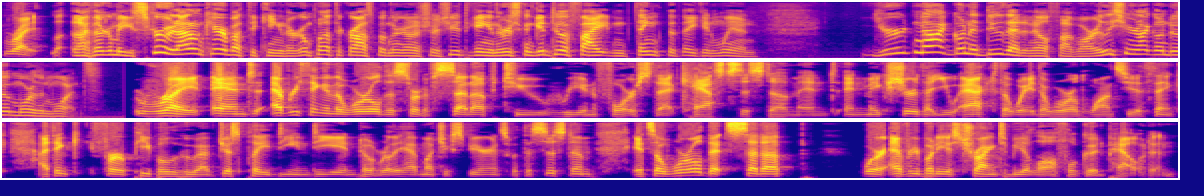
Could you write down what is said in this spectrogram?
Right. Like they're going to be screwed. I don't care about the king. They're going to put out the crossbow and they're going to shoot the king and they're just going to get into a fight and think that they can win. You're not going to do that in L5R. At least you're not going to do it more than once. Right, and everything in the world is sort of set up to reinforce that caste system and and make sure that you act the way the world wants you to think. I think for people who have just played D&D and don't really have much experience with the system, it's a world that's set up where everybody is trying to be a lawful good paladin.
